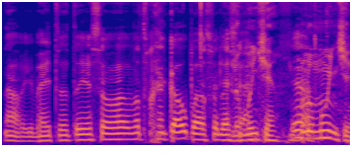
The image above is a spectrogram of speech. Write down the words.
Nou, je weet het eerst wel wat we gaan kopen als we zijn. Bloemoentje. Ja. Bloemoentje.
